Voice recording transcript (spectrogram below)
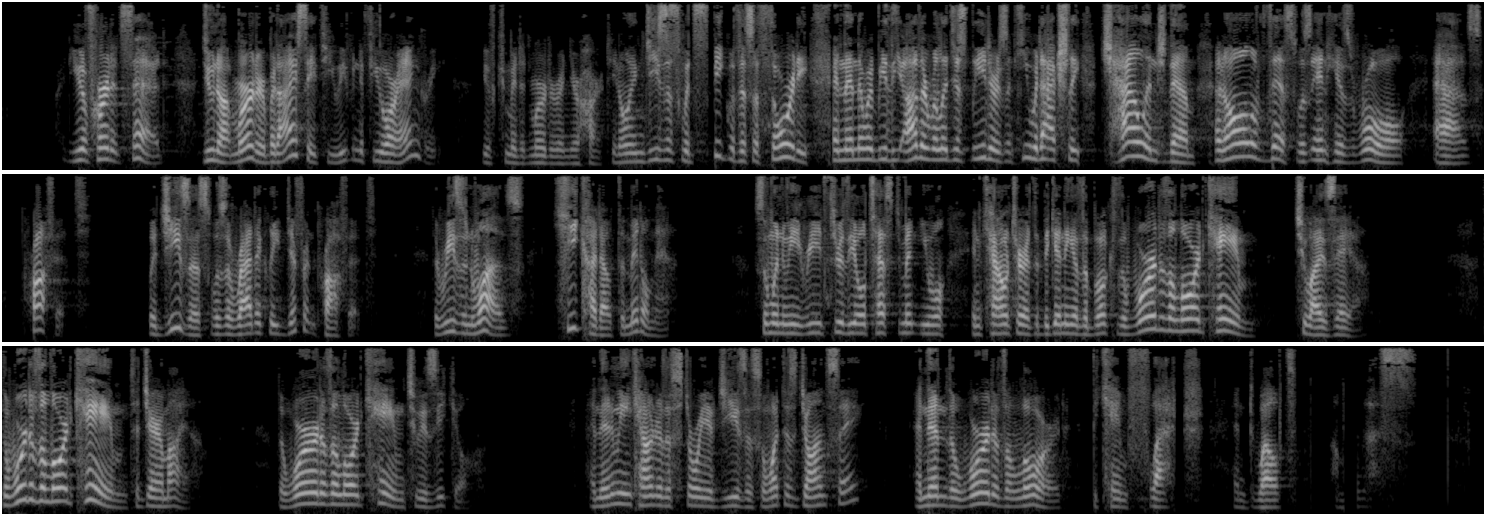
you have heard it said, do not murder. But I say to you, even if you are angry, you've committed murder in your heart. You know, and Jesus would speak with this authority, and then there would be the other religious leaders, and he would actually challenge them. And all of this was in his role as prophet. But Jesus was a radically different prophet. The reason was he cut out the middleman. So when we read through the Old Testament, you will encounter at the beginning of the book the word of the Lord came to Isaiah. The word of the Lord came to Jeremiah. The word of the Lord came to Ezekiel. And then we encounter the story of Jesus. And what does John say? And then the word of the Lord became flesh and dwelt.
